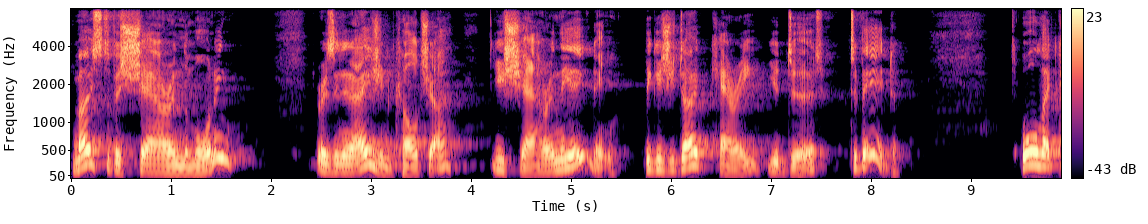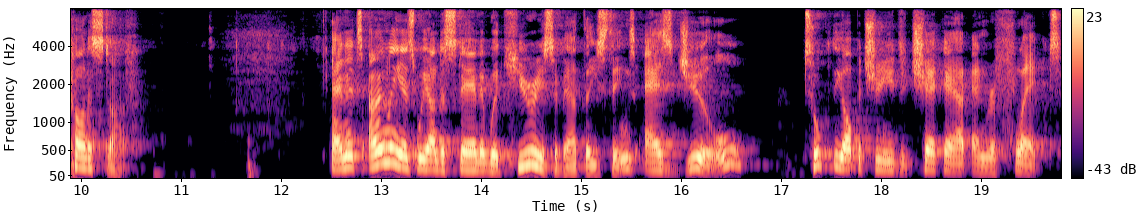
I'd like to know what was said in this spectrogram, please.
most of us shower in the morning, whereas in an Asian culture, you shower in the evening because you don't carry your dirt to bed. All that kind of stuff. And it's only as we understand and we're curious about these things, as Jill took the opportunity to check out and reflect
